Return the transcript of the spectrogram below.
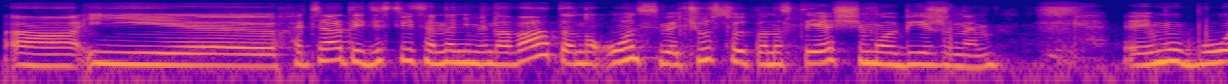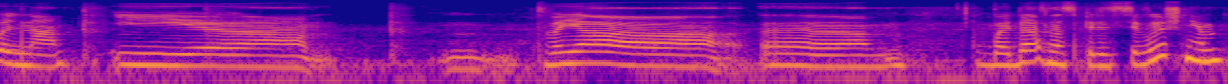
А, и хотя ты действительно не виновата, но он себя чувствует по-настоящему обиженным. Ему больно. И э, твоя э, как бы обязанность перед Всевышним,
